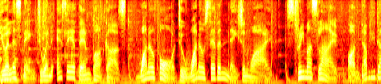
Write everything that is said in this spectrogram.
You are listening to an SAFM podcast, 104 to 107 nationwide. Stream us live on www.safm.co.za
